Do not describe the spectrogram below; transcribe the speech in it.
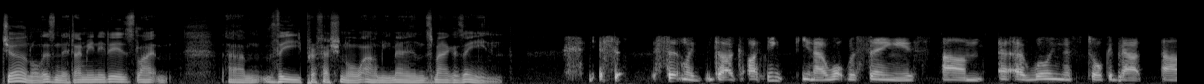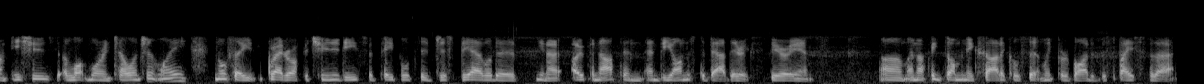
journal, isn't it? I mean, it is like um, the professional army man's magazine. Certainly, Doug. I think you know what we're seeing is um, a, a, willingness to talk about um, issues a lot more intelligently, and also greater opportunities for people to just be able to you know open up and, and be honest about their experience. Um, and I think Dominic's article certainly provided the space for that.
